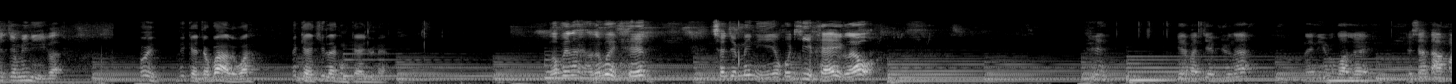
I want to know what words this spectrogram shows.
ฉันจะไม่หนีอีก็เฮ้ย นี่แกจะบ้าหรือวะ นี่แกคิดอะไรของแกอยู่เนี่ย เราเป็นทหารแล้วเว้ยเคน ฉันจะไม่หนีอย่างคนขี้แพ้อีกแล้ว เคน แกบาดเจ็บอยู่นะ นายหนีไปก่อนเลย เดี๋ยวฉันตามไป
